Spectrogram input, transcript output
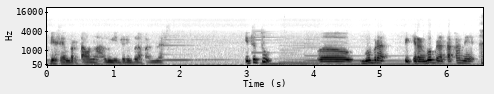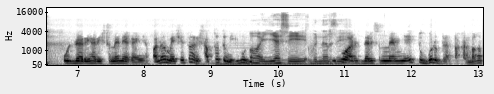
Desember tahun lalu ya 2018 itu tuh gue berat pikiran gue berantakan ya. Udah dari hari Senin ya kayaknya. Padahal match itu hari Sabtu atau Minggu. Oh iya sih. Bener sih. itu dari Seninnya itu gue udah berantakan banget.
